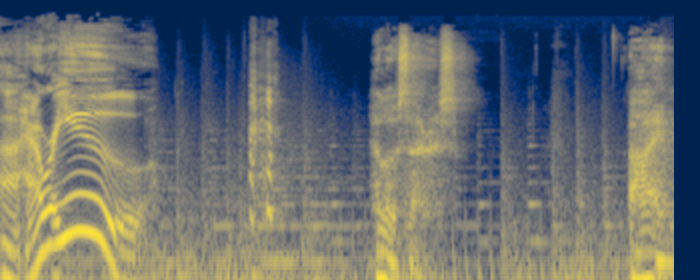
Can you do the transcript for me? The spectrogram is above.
uh, how are you? Hello, Cyrus. I'm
